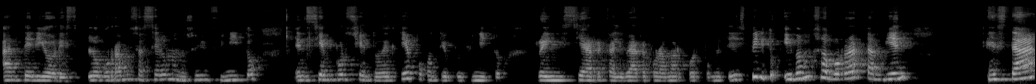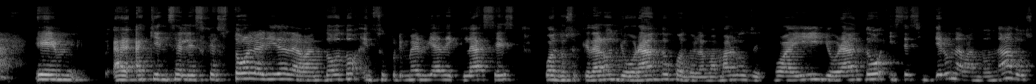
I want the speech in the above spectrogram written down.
anteriores. Lo borramos a cero menos cero infinito el 100% del tiempo con tiempo infinito. Reiniciar, recalibrar, reprogramar cuerpo, mente y espíritu. Y vamos a borrar también esta eh, a, quien se les gestó la herida de abandono en su primer día de clases, cuando se quedaron llorando, cuando la mamá los dejó ahí llorando y se sintieron abandonados.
